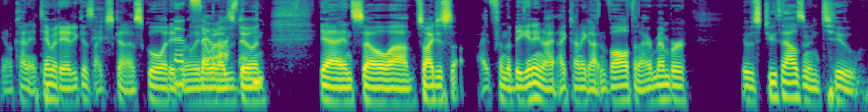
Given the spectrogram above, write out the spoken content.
you know, kind of intimidated because I just got out of school. I didn't That's really know so what I was doing. Yeah, and so um, so I just I, from the beginning I, I kind of got involved, and I remember it was 2002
